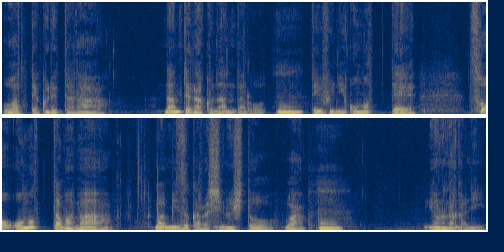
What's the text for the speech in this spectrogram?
終わってくれたらなんて楽なんだろううんっ。ていうふうに思ってそう思ったまま、まあ、自ら死ぬ人はうん。世の中に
